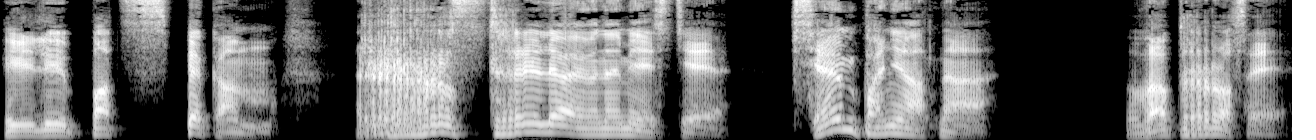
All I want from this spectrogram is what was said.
или под спеком, расстреляю на месте. Всем понятно? Вопросы?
